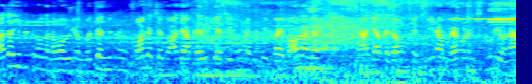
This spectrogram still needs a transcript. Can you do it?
માતાજી મિત્રો તો નવા વીડિયો બધા જ મિત્રોનું સ્વાગત છે. તો આજે આપણે આવી ગયા છીએ હું પ્રતિકભાઈ ભાવનગર. અને આજે આપણે જવાનું છે શ્રીરામ રેકોર્ડિંગ સ્ટુડિયો ના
